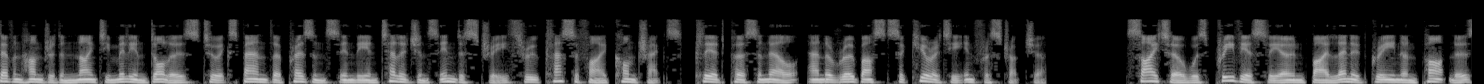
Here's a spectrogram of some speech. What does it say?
$790 million to expand their presence in the intelligence industry through classified contracts, cleared personnel, and a robust security infrastructure. Scitor was previously owned by Leonard Green and Partners,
